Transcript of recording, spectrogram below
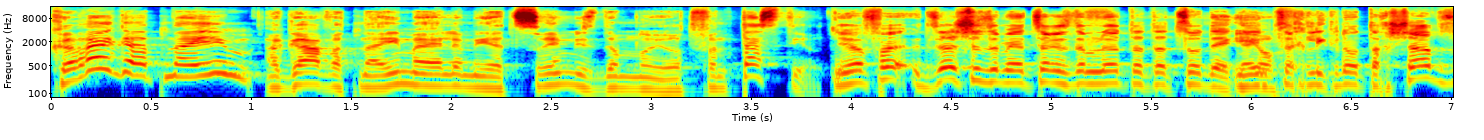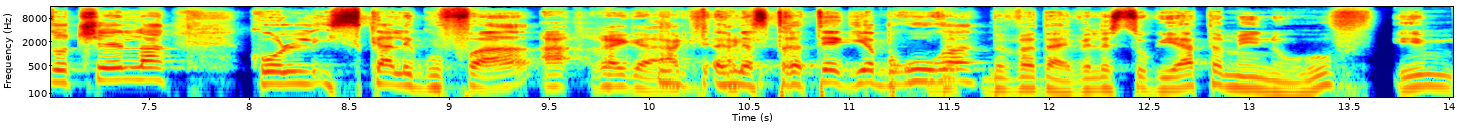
כרגע התנאים, אגב, התנאים האלה מייצרים הזדמנויות פנטסטיות. יפה, זה שזה מייצר הזדמנויות אתה צודק, האם יופי. צריך לקנות עכשיו זאת שאלה, כל עסקה לגופה, אה, רגע, עם- רק- עם אסטרטגיה ברורה, ב- בוודאי, ולסוגיית המינוף, אם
